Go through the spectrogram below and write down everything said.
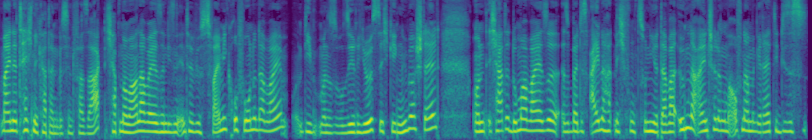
meine Technik hat ein bisschen versagt. Ich habe normalerweise in diesen Interviews zwei Mikrofone dabei, die man so seriös sich gegenüberstellt. Und ich hatte dummerweise, also bei das eine hat nicht funktioniert. Da war irgendeine Einstellung im Aufnahmegerät, die dieses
